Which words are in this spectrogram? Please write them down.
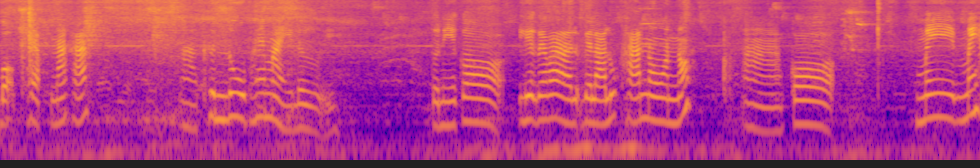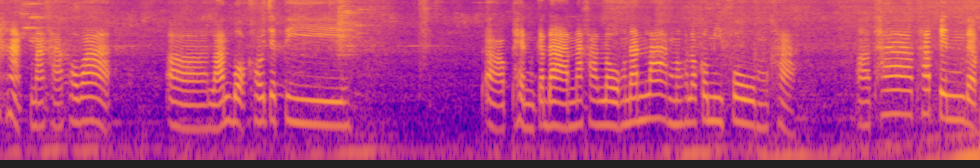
เบาะแคปนะคะอ่าขึ้นรูปให้ใหม่เลย ตัวนี้ก็เรียกได้ว่าเวลาลูกค้านอนเนาะอ่าก็ไม่ไม่หักนะคะ เพราะว่าอ่าร้านเบอกเขาจะตีอ่าแผ่นกระดานนะคะรองด้านล่างเนาะแล้วก็มีโฟมค่ะอ่าถ้าถ้าเป็นแบบ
